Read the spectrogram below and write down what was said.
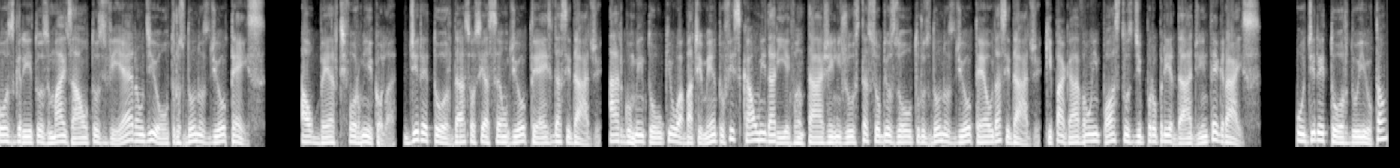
Os gritos mais altos vieram de outros donos de hotéis. Albert Formicola, diretor da Associação de Hotéis da cidade, argumentou que o abatimento fiscal me daria vantagem injusta sobre os outros donos de hotel da cidade que pagavam impostos de propriedade integrais. O diretor do Hilton,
